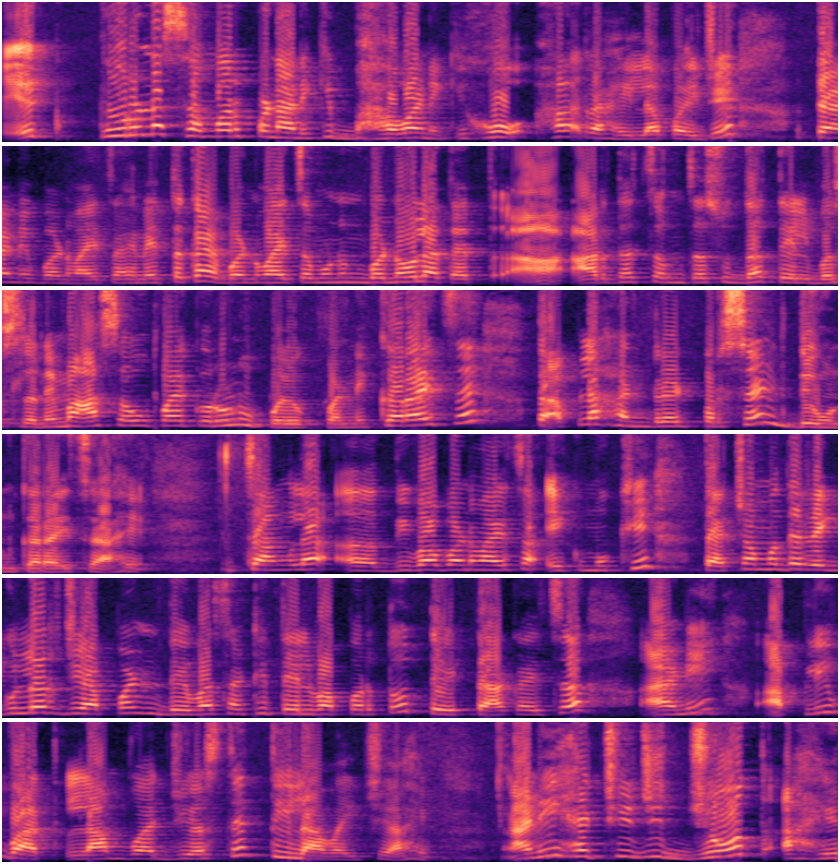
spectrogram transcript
एक पूर्ण समर्पणाने की भावाने की हो हा राहिला पाहिजे त्याने बनवायचा आहे. नाही तर काय बनवायचं म्हणून बनवला त्यात अर्धा चमचा सुद्धा तेल बसलं नाही. मग असा उपाय करून उपयोग पण नाही करायचंय तर आपला हंड्रेड पर्सेंट देऊन करायचं आहे. चांगला दिवा बनवायचा एकमुखी त्याच्यामध्ये रेग्युलर जे आपण देवासाठी तेल वापरतो ते टाकायचं आणि आपली वात लांब वात जी असते ती लावायची आहे. आणि ह्याची जी ज्योत आहे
